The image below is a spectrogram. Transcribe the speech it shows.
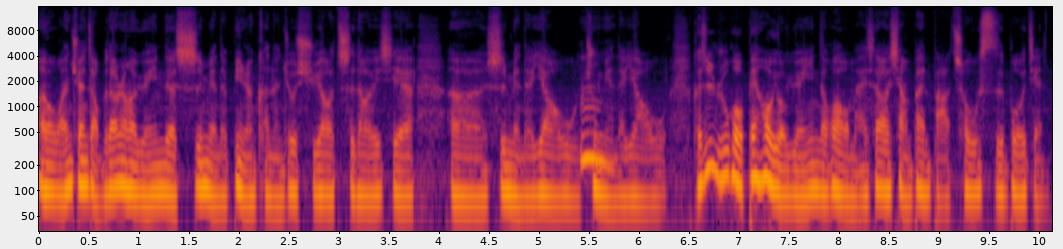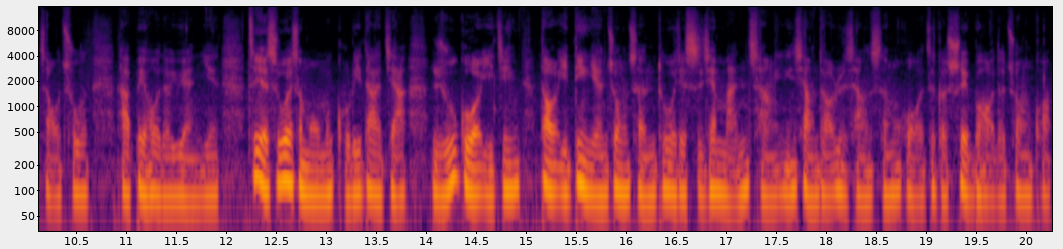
呃，完全找不到任何原因的失眠的病人，可能就需要吃到一些呃失眠的药物、助眠的药物。嗯。可是如果背后有原因的话，我们还是要想办法抽丝剥茧，找出它背后的原因。这也是为什么我们鼓励大家，如果已经到了一定严重程度，而且时间蛮长，影响到日常生活这个睡不好的状况，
